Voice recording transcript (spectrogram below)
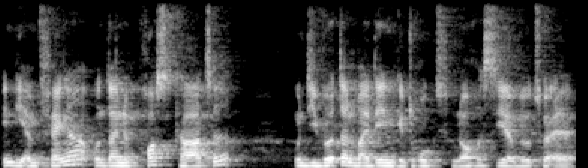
in die Empfänger und deine Postkarte und die wird dann bei denen gedruckt. Noch ist sie ja virtuell.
